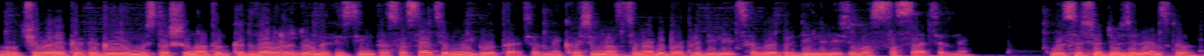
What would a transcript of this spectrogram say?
У человека, как говорил мой старшина, только два врожденных инстинкта, сосательный и глотательный. К 18 надо бы определиться. Вы определились, у вас сосательный. Вы сосете у Зеленского.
